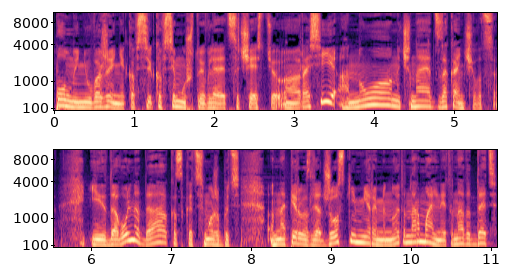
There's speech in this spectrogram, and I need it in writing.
полное неуважение ко, вс- ко всему, что является частью э, России, оно начинает заканчиваться. И довольно, да, как сказать, может быть, на первый взгляд жесткими мерами, но это нормально. Это надо дать...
